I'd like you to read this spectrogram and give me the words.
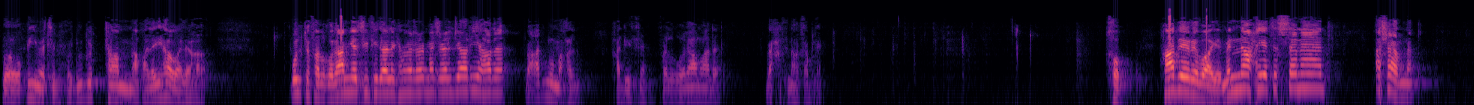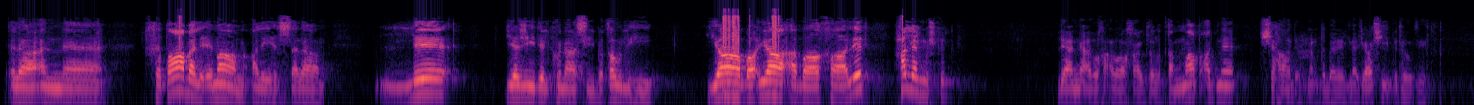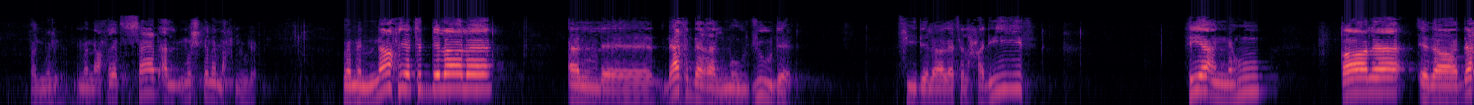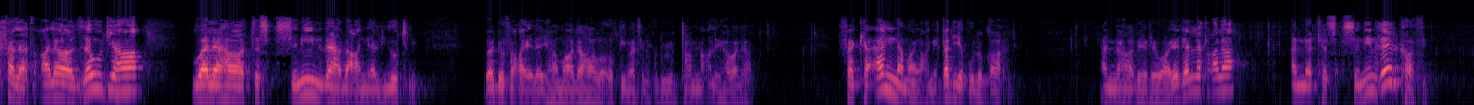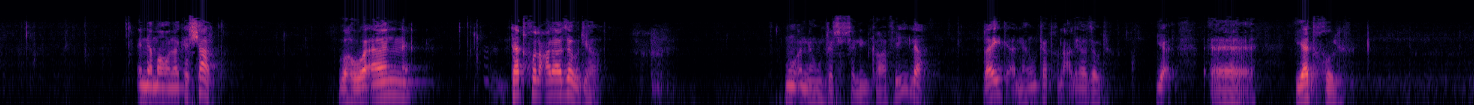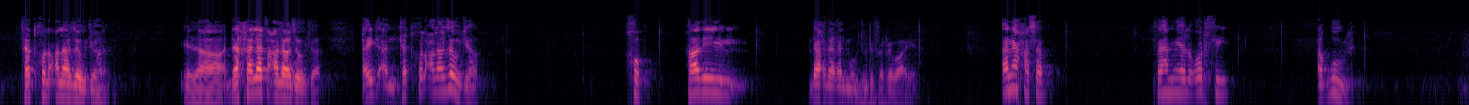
وأقيمت الحدود التامة عليها ولها قلت فالغلام يجري في ذلك مجرى الجارية هذا بعد مو محل حديثنا فالغلام هذا بحثنا قبلا خب هذه الرواية من ناحية السند أشرنا إلى أن خطاب الإمام عليه السلام ليزيد الكناسي بقوله يا, يا أبا خالد حل المشكل. لأن أبا خالد القماط عندنا شهادة من قبل النجاشي بتوثيق. من ناحية السند المشكلة محلولة. ومن ناحية الدلالة الدغدغة الموجودة في دلالة الحديث هي أنه قال إذا دخلت على زوجها ولها تسع سنين ذهب عن اليتم ودفع إليها مالها وأقيمت الحدود التامة عليها ولها. فكأنما يعني قد يقول قائل أن هذه الرواية دلت على أن تسع سنين غير كافي. إنما هناك شرط وهو أن تدخل على زوجها. مو أنه سنين كافي لا. قيد أنه تدخل عليها زوجها آه، يدخل. تدخل على زوجها. إذا دخلت على زوجها قيد أن تدخل على زوجها. خب هذه الدغدغة الموجودة في الرواية. أنا حسب فهمي العرفي أقول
